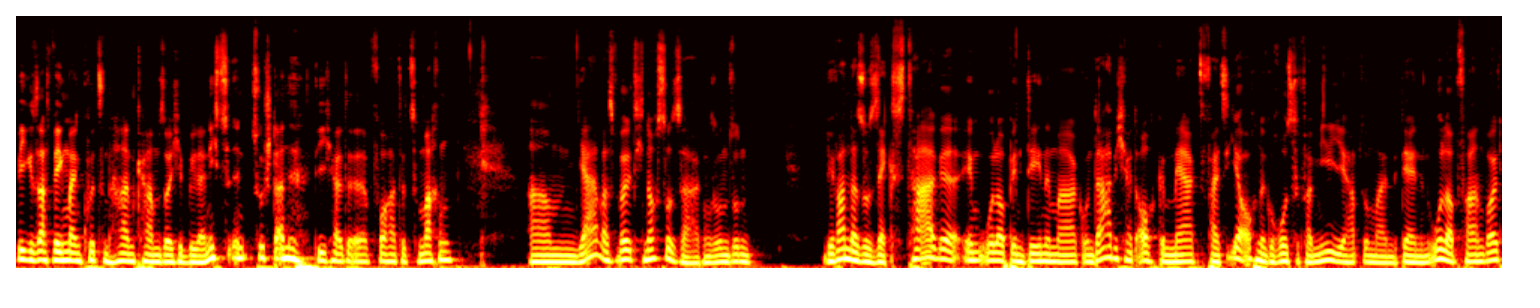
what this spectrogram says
wie gesagt, wegen meinen kurzen Haaren kamen solche Bilder nicht zu, zustande, die ich halt äh, vorhatte zu machen. Ähm, ja, was wollte ich noch so sagen? So, so ein wir waren da so sechs Tage im Urlaub in Dänemark und da habe ich halt auch gemerkt, falls ihr auch eine große Familie habt und mal mit der in den Urlaub fahren wollt,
